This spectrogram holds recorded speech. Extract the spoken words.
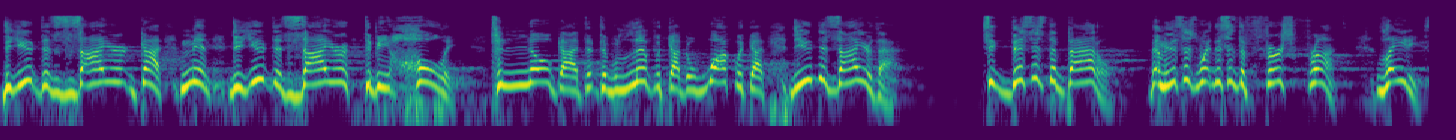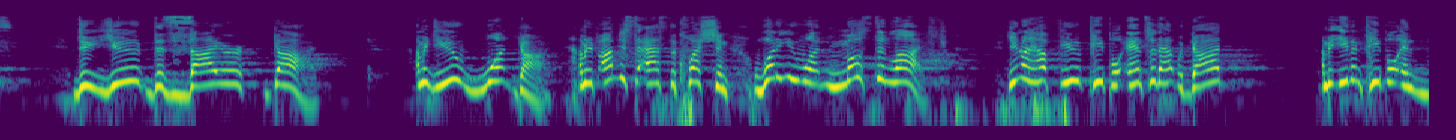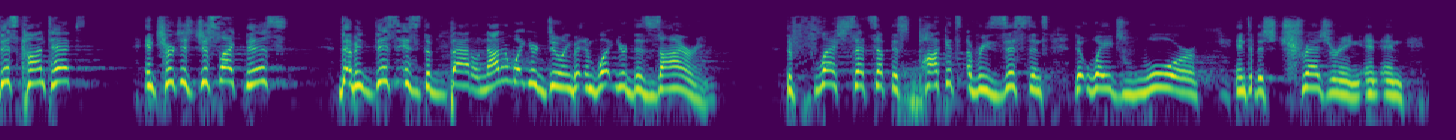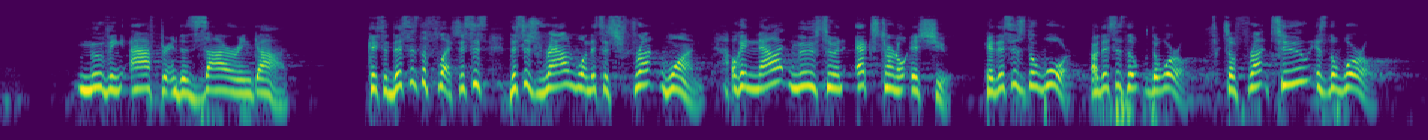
Do you desire God? Men, do you desire to be holy? To know God, to, to live with God, to walk with God? Do you desire that? See, this is the battle. I mean, this is what, this is the first front. Ladies, do you desire God? I mean, do you want God? I mean, if I'm just to ask the question, what do you want most in life? You know how few people answer that with God? I mean, even people in this context, in churches just like this, I mean, this is the battle, not in what you're doing, but in what you're desiring. The flesh sets up this pockets of resistance that wage war into this treasuring and, and moving after and desiring God. Okay, so this is the flesh. This is, this is round one. This is front one. Okay, now it moves to an external issue. Okay, this is the war, or this is the, the world. So front two is the world.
